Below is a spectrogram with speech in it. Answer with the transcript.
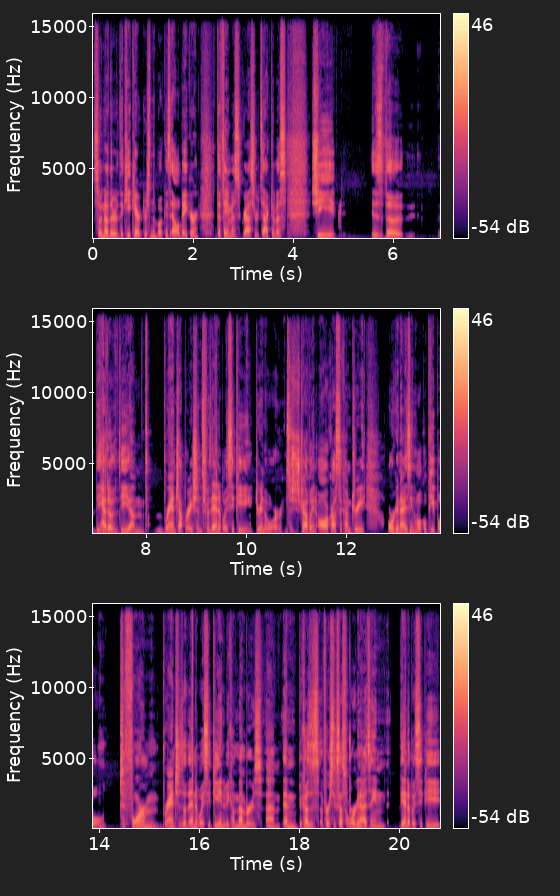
So another of the key characters in the book is Ella Baker, the famous grassroots activist. She is the the head of the um, branch operations for the NAACP during the war. And so she's traveling all across the country, organizing local people to form branches of the NAACP and to become members. Um, and because of her successful organizing, the NAACP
